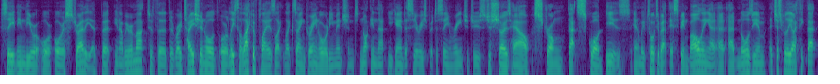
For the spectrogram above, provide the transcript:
see it in India or, or, or, Australia, but you know, we remarked of the, the rotation or or at least the lack of players like like Zane Green already mentioned, not in that Uganda series, but to see him reintroduced just shows how strong that squad is. And we've talked about their spin bowling ad, ad nauseum. It's just really, I think that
